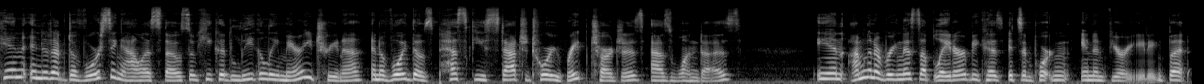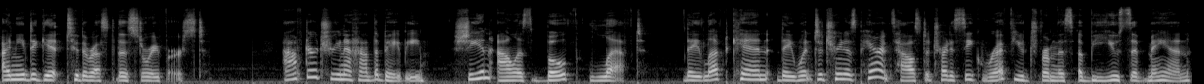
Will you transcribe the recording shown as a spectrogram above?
Ken ended up divorcing Alice, though, so he could legally marry Trena and avoid those pesky statutory rape charges, as one does. And I'm going to bring this up later because it's important and infuriating, but I need to get to the rest of the story first. After Trena had the baby, she and Alice both left. They left Ken, they went to Trena's parents' house to try to seek refuge from this abusive man.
